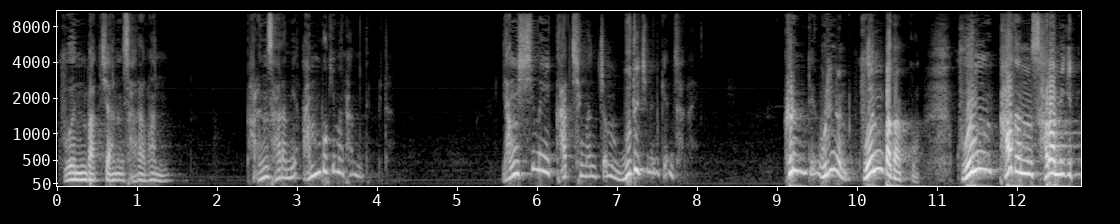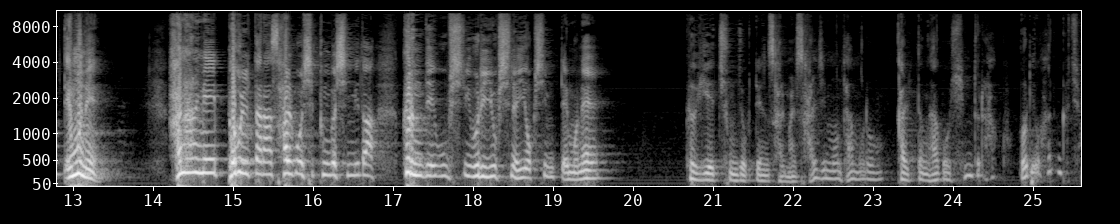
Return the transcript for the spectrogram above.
구원받지 않은 사람은 다른 사람이 안 보기만 하면 됩니다. 양심의 가책만 좀 묻어지면 괜찮아요. 그런데 우리는 구원받았고 구원받은 사람이기 때문에 하나님의 법을 따라 살고 싶은 것입니다. 그런데 우리 육신의 욕심 때문에 거기에 충족된 삶을 살지 못함으로 갈등하고 힘들어하고 어려워하는 거죠.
